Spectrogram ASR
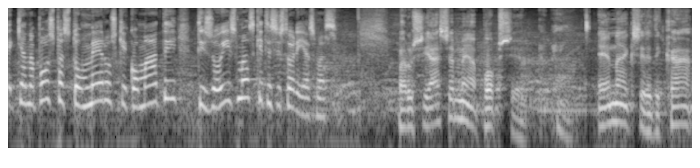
ε, και αναπόσπαστο μέρος και κομμάτι της ζωής μας και της ιστορίας μας. Παρουσιάσαμε απόψε ένα εξαιρετικά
